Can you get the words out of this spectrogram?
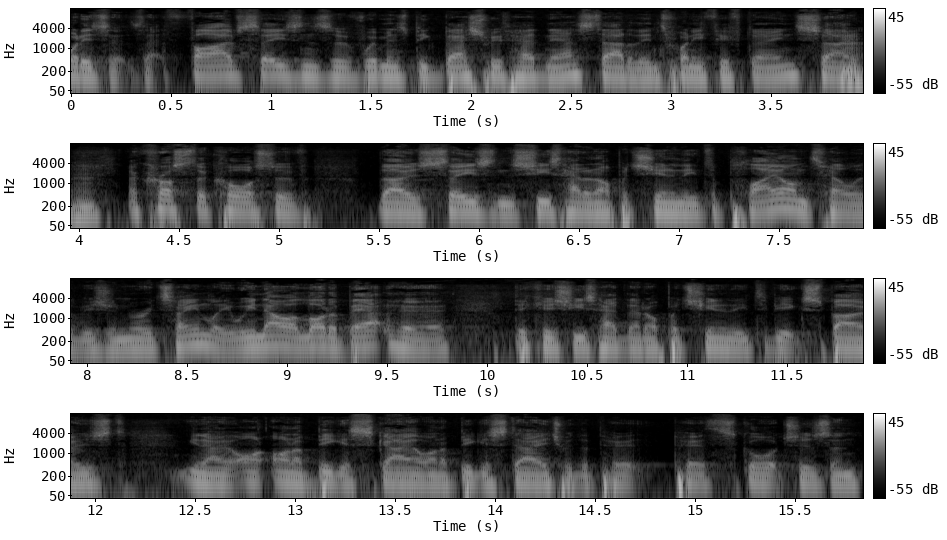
what is it? Is that five seasons of Women's Big Bash we've had now? Started in 2015. So mm-hmm. across the course of those seasons, she's had an opportunity to play on television routinely. We know a lot about her because she's had that opportunity to be exposed, you know, on, on a bigger scale, on a bigger stage with the Perth, Perth Scorchers, and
